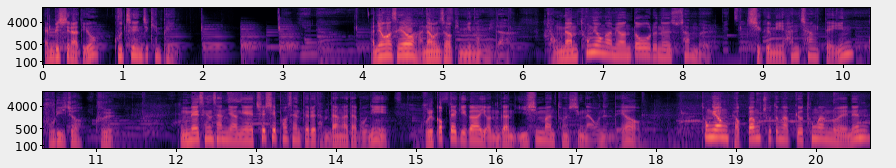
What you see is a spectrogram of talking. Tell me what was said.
MBC 라디오 Good Change 캠페인 안녕하세요. 아나운서 김민호입니다. 경남 통영하면 떠오르는 수산물. 지금이 한창 때인 굴이죠, 굴. 국내 생산량의 70%를 담당하다 보니 굴 껍데기가 연간 20만 톤씩 나오는데요. 통영 벽방초등학교 통학로에는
